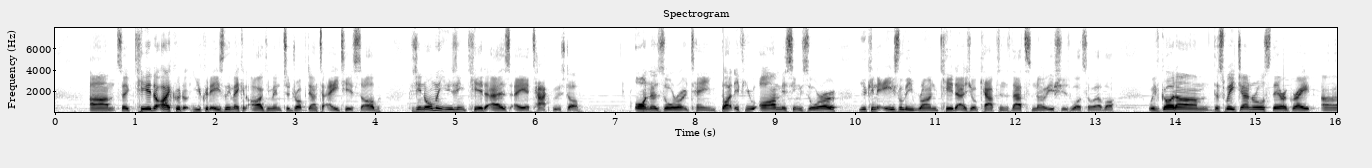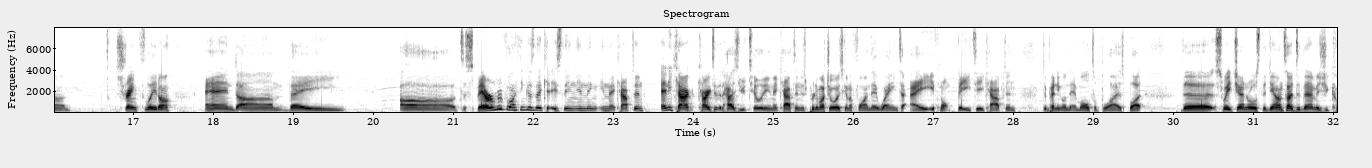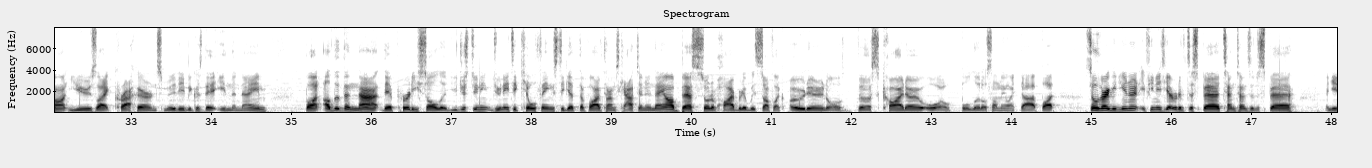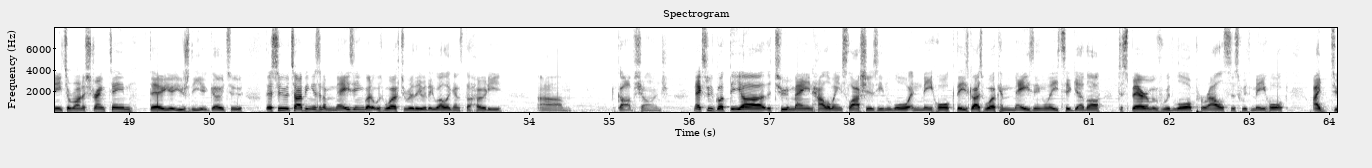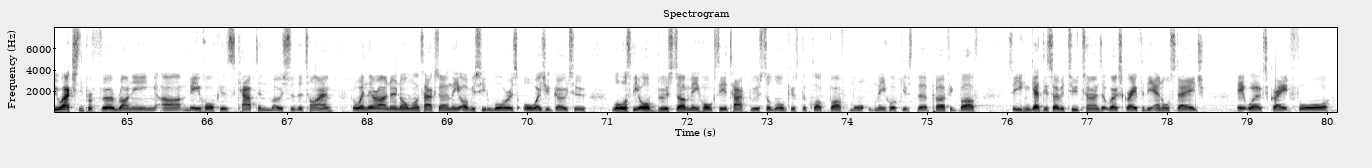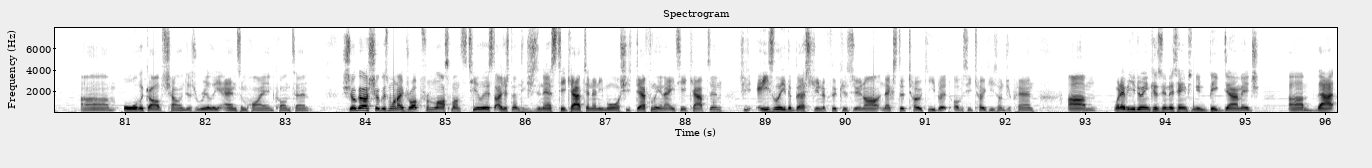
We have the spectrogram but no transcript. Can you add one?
Um, so Kid, I could you could easily make an argument to drop down to A tier sub because you're normally using Kid as a attack booster on a Zoro team. But if you are missing Zoro, you can easily run Kid as your captains. That's no issues whatsoever. We've got um, the Sweet Generals. They're a great uh, strength leader. and um, they uh, despair removal. I think is their is in, in, in their captain. Any char- character that has utility in their captain is pretty much always going to find their way into A, if not B tier captain, depending on their multipliers. But the sweet generals, the downside to them is you can't use like Cracker and Smoothie because they're in the name. But other than that, they're pretty solid. You just do need, do need to kill things to get the 5 times captain, and they are best sort of hybrided with stuff like Oden or versus Kaido or Bullet or something like that. But still a very good unit. If you need to get rid of Despair, 10 turns of Despair, and you need to run a strength team, they're usually your go-to. Their super typing isn't amazing, but it was worked really, really well against the Hody um, Garp challenge. Next, we've got the uh, the two main Halloween slashes in Law and Mihawk. These guys work amazingly together. Despair removal with Law, Paralysis with Mihawk. I do actually prefer running uh, Mihawk as captain most of the time, but when there are no normal attacks only, obviously Law is always your go-to. Law's the orb booster, Mihawk's the attack booster, Law gives the clock buff, Mihawk gives the perfect buff. So you can get this over two turns. It works great for the Enel stage. It works great for um, all the Garp's challenges, really, and some high-end content. Sugar, Sugar's one I dropped from last month's tier list. I just don't think she's an ST captain anymore. She's definitely an AT captain. She's easily the best unit for Kizuna next to Toki, but obviously Toki's on Japan. Um, whenever you're doing Kizuna teams and you need big damage, um, that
